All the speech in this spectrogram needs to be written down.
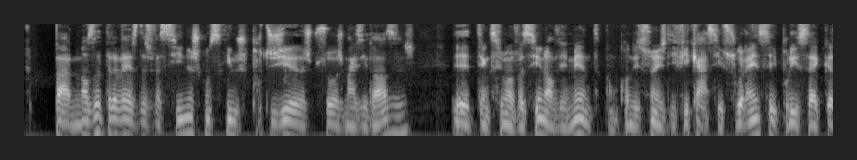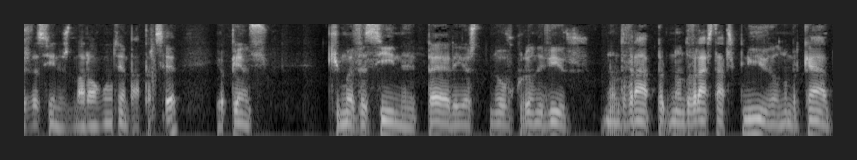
Repare, nós através das vacinas conseguimos proteger as pessoas mais idosas, eh, tem que ser uma vacina, obviamente, com condições de eficácia e segurança, e por isso é que as vacinas demoram algum tempo a aparecer. Eu penso que uma vacina para este novo coronavírus não deverá, não deverá estar disponível no mercado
